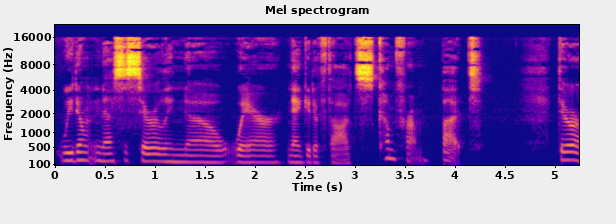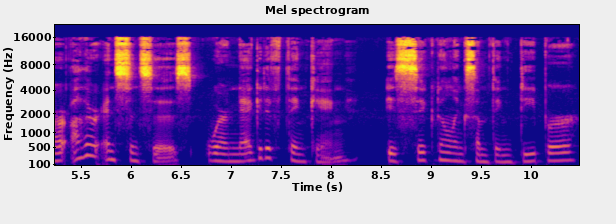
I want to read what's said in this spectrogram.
We don't necessarily know where negative thoughts come from, but there are other instances where negative thinking is signaling something deeper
